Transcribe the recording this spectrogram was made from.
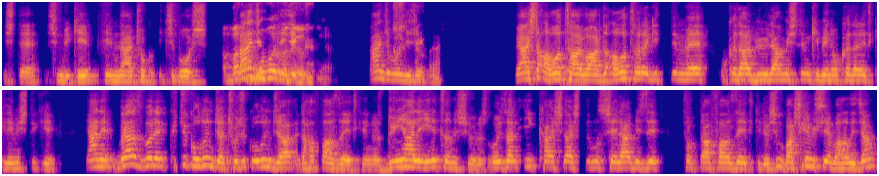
İşte şimdiki filmler çok içi boş. Bana Bence bunu diyecekler. Ya. Bence bunu diyecekler. Veya işte Avatar vardı. Avatar'a gittim ve o kadar büyülenmiştim ki beni o kadar etkilemişti ki. Yani biraz böyle küçük olunca, çocuk olunca daha fazla etkileniyoruz. Dünya ile yeni tanışıyoruz. O yüzden ilk karşılaştığımız şeyler bizi çok daha fazla etkiliyor. Şimdi başka bir şeye bağlayacağım.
